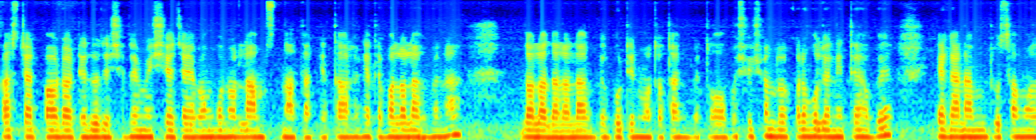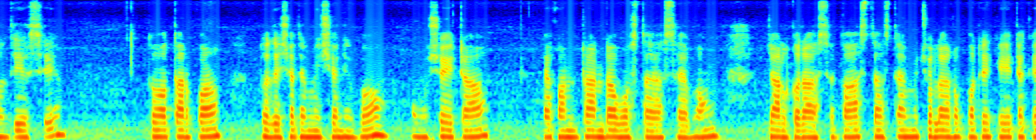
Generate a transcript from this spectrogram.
কাস্টার্ড পাউডারটা দুধের সাথে মিশে যায় এবং কোনো লাম্পস না থাকে, তাহলে খেতে ভালো লাগবে না। দলা দলা লাগবে গুটির মতো থাকবে। তো অবশ্যই সুন্দর করে গুলে নিতে হবে। এখানে আমি দু চামচ দিয়েছি। তো তারপর দুধের সাথে মিশে নিব। অবশ্যই এটা এখন ঠান্ডা অবস্থায় আছে এবং জাল করা আছে। তো আস্তে আস্তে আমি চুলার উপর রেখে এটাকে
